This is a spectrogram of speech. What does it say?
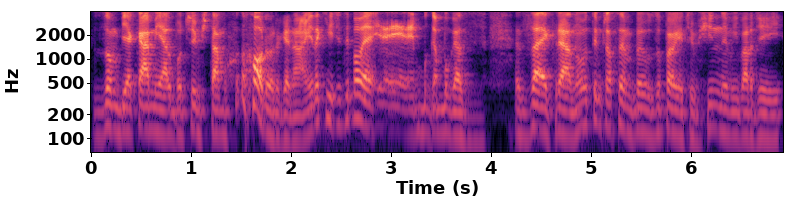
z zombiakami albo czymś tam, horror generalnie, taki wiecie, typowe e, buga buga z, za ekranu, tymczasem był zupełnie czymś innym i bardziej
